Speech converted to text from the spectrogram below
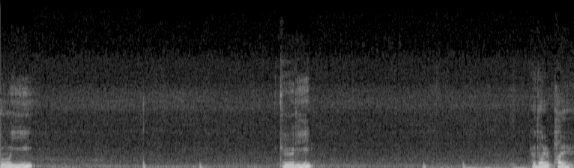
두이, 드립, 여덟 팔,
